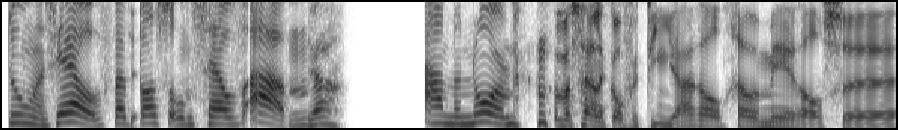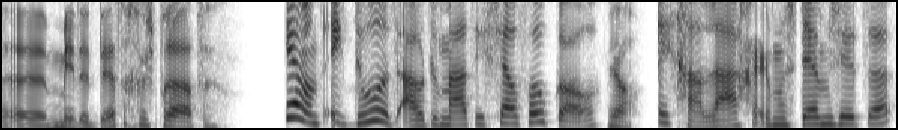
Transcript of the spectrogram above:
doen we zelf. Wij passen onszelf aan, Ja, aan de norm. waarschijnlijk over tien jaar al gaan we meer als eh, eh, midden dertigers praten. Ja, want ik doe het automatisch zelf ook al. Ja. Ik ga lager in mijn stem zitten,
